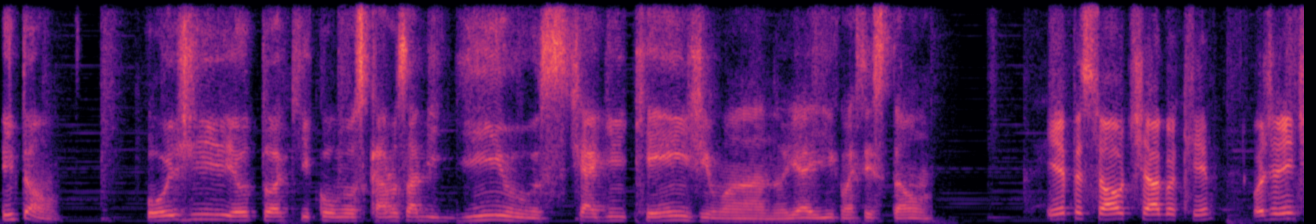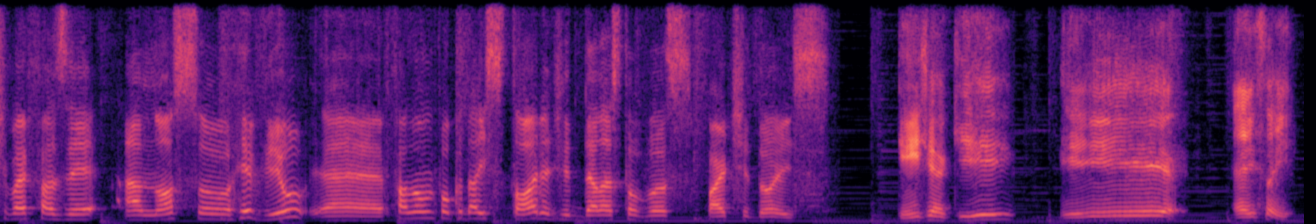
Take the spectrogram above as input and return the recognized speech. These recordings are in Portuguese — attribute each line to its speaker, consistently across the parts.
Speaker 1: Então, hoje eu tô aqui com meus caros amiguinhos, Thiaguinho e Kenji, mano. E aí, como é que vocês estão?
Speaker 2: E aí, pessoal, Thiago aqui. Hoje a gente vai fazer a nosso review, é, falando um pouco da história de The Last of Us Parte 2.
Speaker 3: Kenji aqui e é isso aí.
